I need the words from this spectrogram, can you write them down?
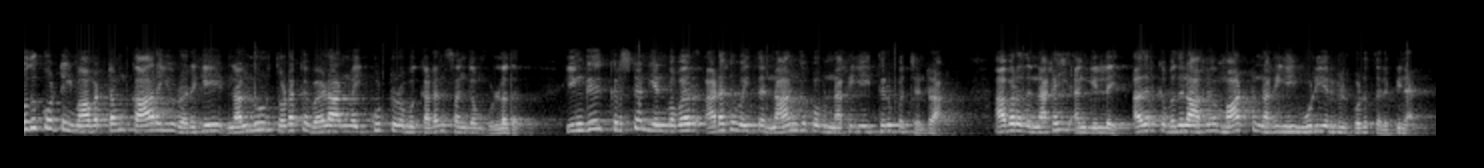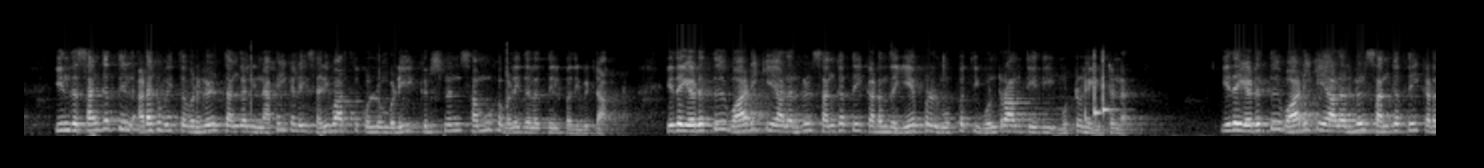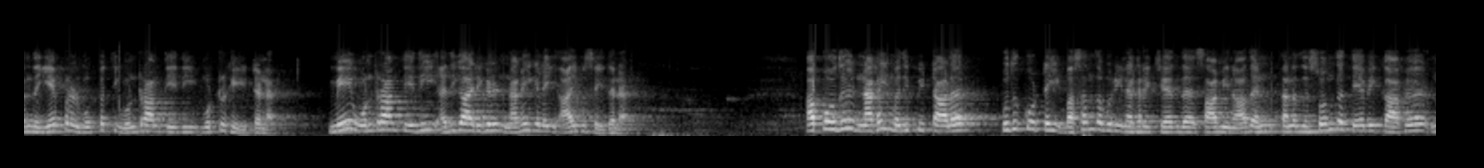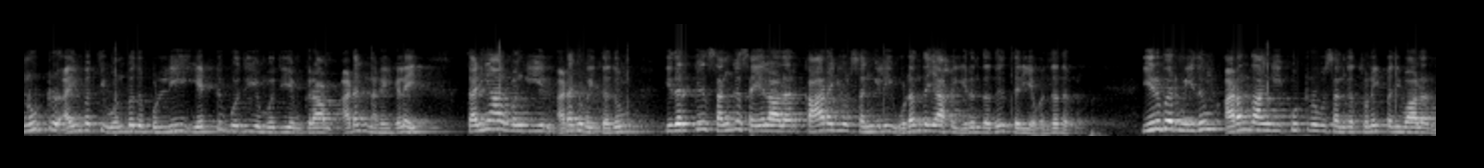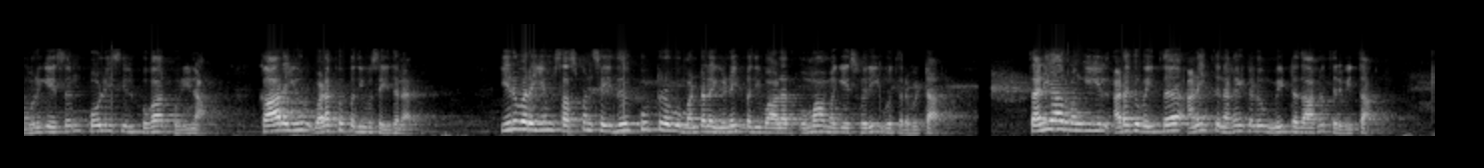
புதுக்கோட்டை மாவட்டம் காரையூர் அருகே நல்லூர் தொடக்க வேளாண்மை கூட்டுறவு கடன் சங்கம் உள்ளது. இங்கு கிருஷ்ணன் என்பவர் அடகு வைத்த நான்கு பவுன் நகையை திருப்பச் சென்றார். அவரது நகை அங்கில்லை. அதற்கு பதிலாக மாற்று நகையை ஊழியர்கள் கொடுத்தனுப்பினர் இந்த சங்கத்தில் அடகு வைத்தவர்கள் தங்களின் நகைகளை சரிபார்த்துக் கொள்ளும்படி கிருஷ்ணன் சமூக வலைதளத்தில் பதிவிட்டார். இதையடுத்து வாடிக்கையாளர்கள் சங்கத்தை கடந்த ஏப்ரல் முப்பத்தி ஒன்றாம் தேதி முற்றுகையிட்டனர். இதையடுத்து வாடிக்கையாளர்கள் சங்கத்தை கடந்த ஏப்ரல் முப்பத்தி ஒன்றாம் தேதி முற்றுகையிட்டனர். மே ஒன்றாம் தேதி அதிகாரிகள் நகைகளை ஆய்வு செய்தனர். அப்போது நகை மதிப்பீட்டாளர் புதுக்கோட்டை வசந்தபுரி நகரைச் சேர்ந்த சாமிநாதன் தனது சொந்த தேவைக்காக நூற்று ஐம்பத்தி ஒன்பது புள்ளி எட்டு பூஜ்ஜியம் பூஜ்ஜியம் கிராம் அடகு நகைகளை தனியார் வங்கியில் அடகு வைத்ததும் இதற்கு சங்க செயலாளர் காரையூர் சங்கிலி உடந்தையாக இருந்தது தெரிய வந்தது இருவர் மீதும் அறந்தாங்கி கூட்டுறவு சங்க துணை பதிவாளர் முருகேசன் போலீசில் புகார் கூறினார். காரையூர் வழக்கு பதிவு செய்தனர். இருவரையும் சஸ்பெண்ட் செய்து கூட்டுறவு மண்டல இணைப்பதிவாளர் உமா மகேஸ்வரி உத்தரவிட்டார். தனியார் வங்கியில் அடகு வைத்த அனைத்து நகைகளும் மீட்டதாக தெரிவித்தார்.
